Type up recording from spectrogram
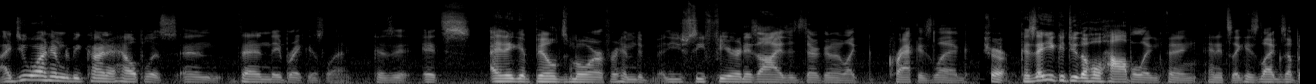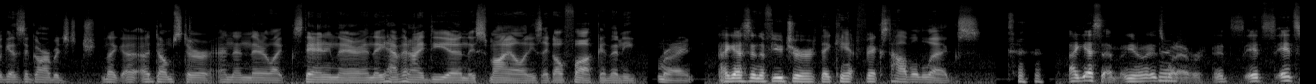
I do want him to be kind of helpless, and then they break his leg because it, it's. I think it builds more for him to. You see fear in his eyes as they're gonna like crack his leg. Sure. Because then you could do the whole hobbling thing, and it's like his legs up against a garbage, like a, a dumpster, and then they're like standing there, and they have an idea, and they smile, and he's like, "Oh fuck," and then he. Right. I guess in the future they can't fix hobbled legs. I guess um, you know it's Yeah. whatever. It's it's it's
